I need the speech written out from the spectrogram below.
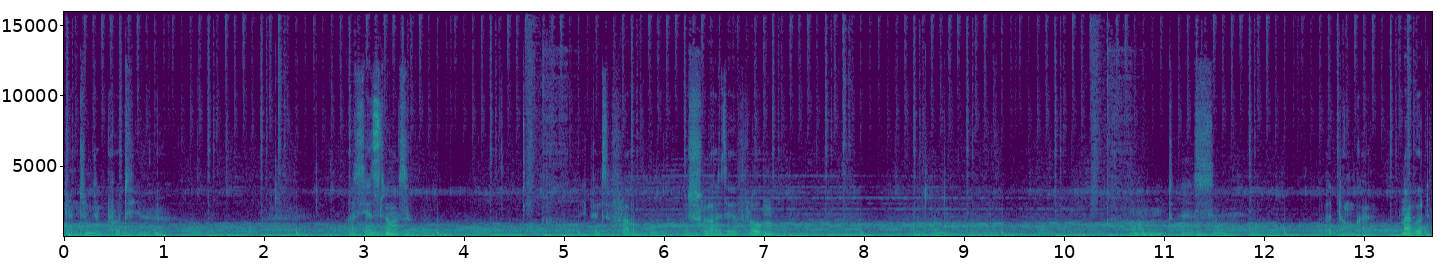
Ganz schön kaputt hier. Was ist jetzt los? Zur Flo Schleuse geflogen. Und es wird dunkel. Na gut.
